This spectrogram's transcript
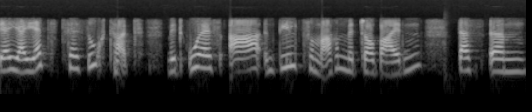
der ja jetzt versucht hat, mit USA einen Deal zu machen mit Joe Biden, dass ähm,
